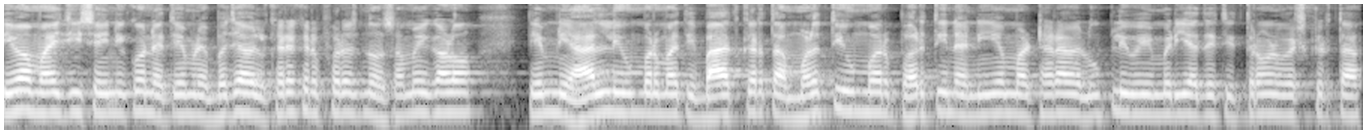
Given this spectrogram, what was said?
તેવા માજી સૈનિકોને તેમણે બજાવેલ ખરેખર ફરજનો સમયગાળો, તેમની હાલની ઉંમરમાંથી બાદ કરતાં મળતી ઉંમર ભરતીના નિયમમાં ઠરાવેલ ઉપલી વય મર્યાદાથી ત્રણ વર્ષ કરતાં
